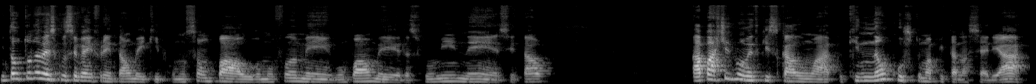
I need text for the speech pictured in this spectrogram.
Então, toda vez que você vai enfrentar uma equipe como São Paulo, como Flamengo, um Palmeiras, Fluminense e tal, a partir do momento que escala um árbitro que não costuma apitar na Série A,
